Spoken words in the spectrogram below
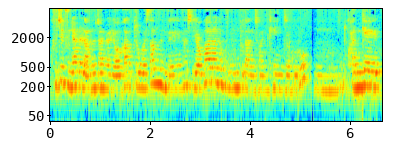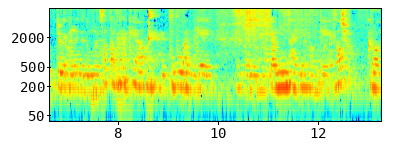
굳이 분야를 나누자면 여가 쪽을 썼는데 사실 여가라는 부분보다는 저는 개인적으로 음, 관계 쪽에 관련된 논문을 썼다고 생각해요. 뭐 부부 관계, 아니면 연인 사이의 관계에서 그런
